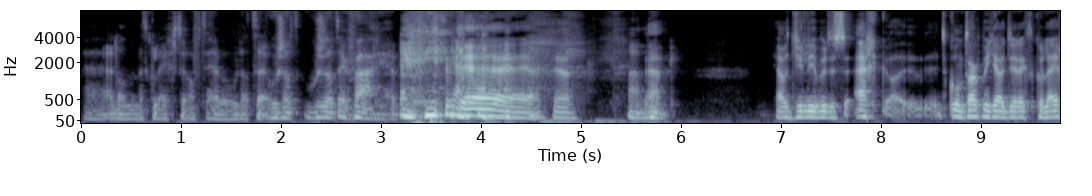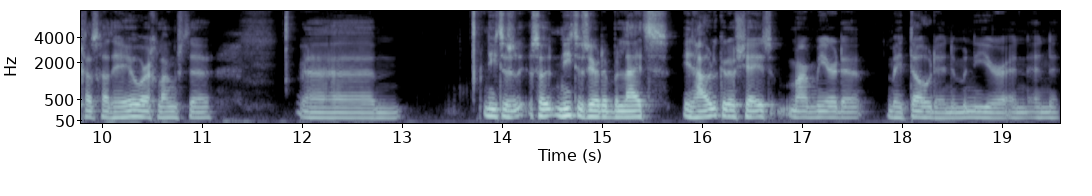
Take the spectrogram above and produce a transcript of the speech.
Eh, en dan met collega's erover te hebben hoe, dat, hoe, ze dat, hoe ze dat ervaren hebben. Ja, ja, ja, ja, ja. Ah, Ja. leuk. Ja, want jullie hebben dus eigenlijk... Het contact met jouw directe collega's gaat heel erg langs de... niet, zo, zo, niet zozeer de beleidsinhoudelijke dossiers, maar meer de methode en de manier. En, en de-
